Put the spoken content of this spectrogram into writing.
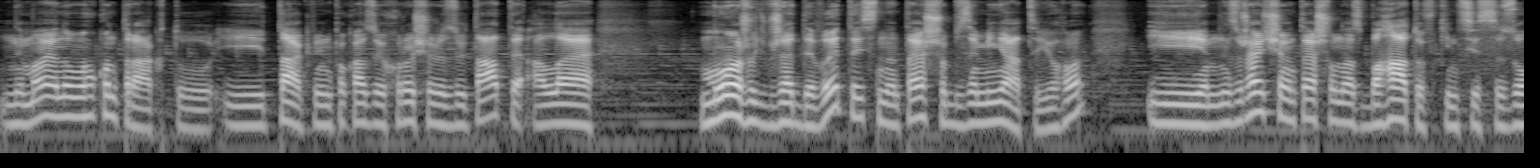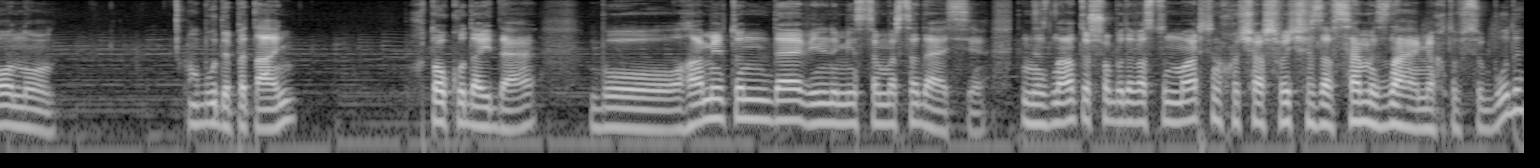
не має нового контракту, і так, він показує хороші результати, але можуть вже дивитись на те, щоб заміняти його. І незважаючи на те, що у нас багато в кінці сезону буде питань, хто куди йде, бо Гамільтон йде вільне місце в Мерседесі. Не знати, що буде в Астон Мартін, хоча швидше за все ми знаємо, як то все буде.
